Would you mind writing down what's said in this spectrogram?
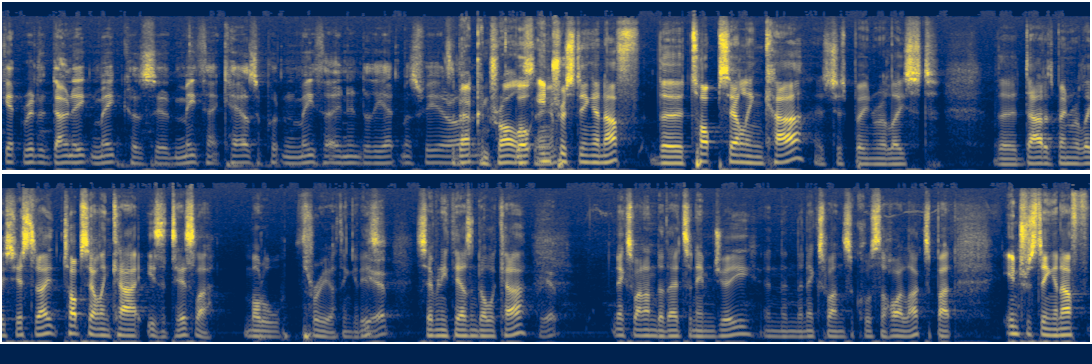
get rid of don't eat meat because uh, methane cows are putting methane into the atmosphere. It's about Ivan. control. Well, Sam. interesting enough, the top selling car has just been released. The data's been released yesterday. The top selling car is a Tesla Model 3, I think it is. Yep. $70,000 car. Yep. Next one under that's an MG, and then the next one's, of course, the Hilux. But interesting enough,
